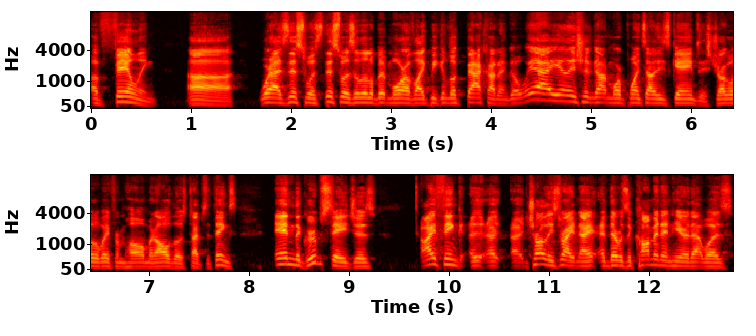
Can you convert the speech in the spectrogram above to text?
of failing. Uh, whereas this was this was a little bit more of like we can look back on it and go, well, yeah, yeah, they should have gotten more points out of these games. They struggled away from home and all those types of things. In the group stages, I think uh, uh, uh, Charlie's right. And I, there was a comment in here that was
